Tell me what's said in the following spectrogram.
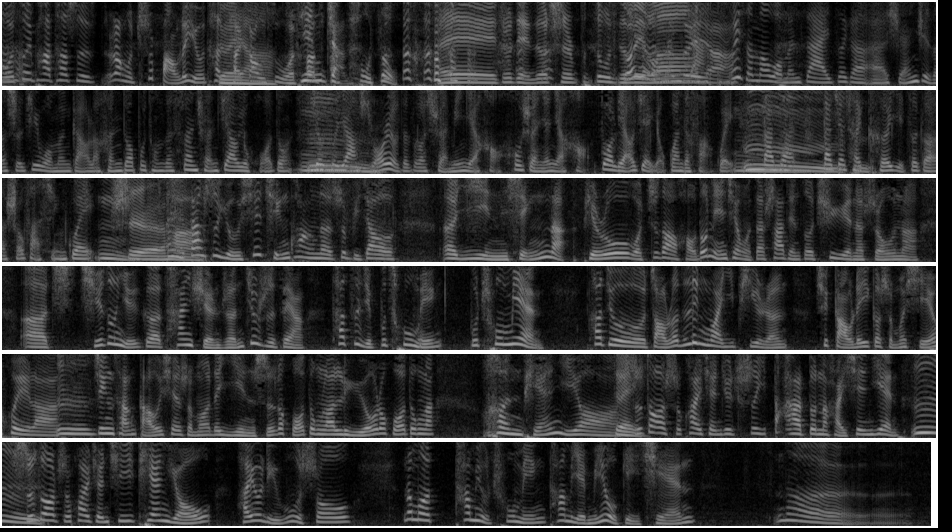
我最怕他是让我吃饱了以后，他才告诉我。先斩后奏。哎，朱姐就吃肚子里了。对呀。为什么我们在这个呃选举的时期，我们搞了很多不同的宣传教育活动，就是让所有的这个选民也好，候选人也好，多了解有关的法规，大家大家才可以这个守法循规。嗯，是。哎，但是有些情况呢。是比较，呃，隐形的。比如我知道，好多年前我在沙田做区议员的时候呢，呃，其其中有一个参选人就是这样，他自己不出名、不出面，他就找了另外一批人去搞了一个什么协会啦，嗯，经常搞一些什么的饮食的活动啦、旅游的活动啦，很便宜哦，对，十多二十块钱就吃一大顿的海鲜宴，嗯，十多二十块钱去一天游，还有礼物收。那么他没有出名，他们也没有给钱，那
